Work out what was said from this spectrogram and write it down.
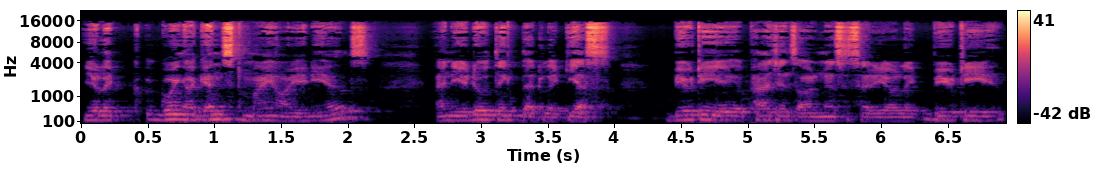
you're like going against my ideals, and you do think that like yes, beauty pageants are necessary, or like beauty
